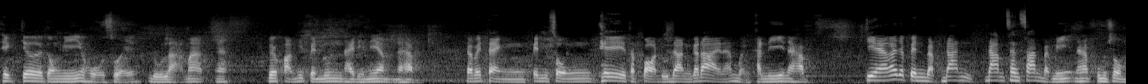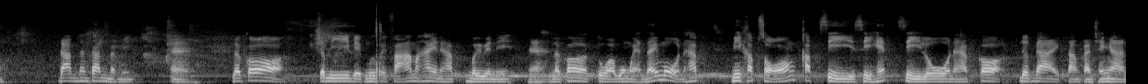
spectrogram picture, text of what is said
เท็กเจอร์ตรงนี้โอ้โหสวยหรูหรามากนะด้วยความที่เป็นรุ่นไทเทเนียมนะครับจะไปแต่งเป็นทรงเท่สปอร์ตดูดันก็ได้นะเหมือนคันนี้นะครับเกียร์ก็จะเป็นแบบด้านด้ามสั้น ๆ แบบนี้นะครับคุณผู้ชมด้ามสั้น ๆ แบบนี้อ่าแล้วก็จะมีเบรกมือไฟฟ้ามาให้นะครับบริเวณนี้นะแล้วก็ตัววงแหวนได้โหมดนะครับมีขับ 2 ขับ 4 4H 4โลนะครับก็เลือกได้ตามการใช้งาน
